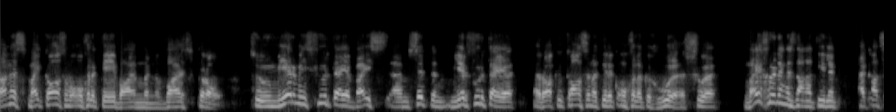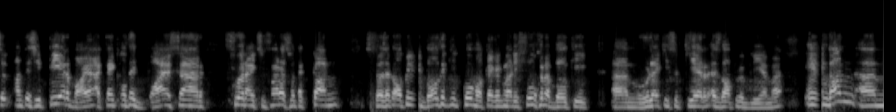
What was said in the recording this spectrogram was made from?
dan is my kans om 'n ongeluk te hê baie min baie skraal. So hoe meer mense voertuie by um, sit en meer voertuie raak die kans natuurlik ongelukkig hoër. So my groot ding is dan natuurlik ek antisipeer baie. Ek kyk altyd baie ver vooruit so ver as wat ek kan. So as ek op die bultjie kom, dan kyk ek na die volgende bultjie. Ehm um, hoe lyk die verkeer? Is daar probleme? En dan ehm um,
